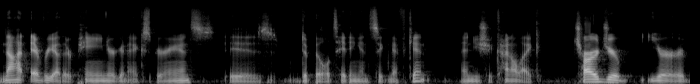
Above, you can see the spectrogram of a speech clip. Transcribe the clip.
not every other pain you're going to experience is debilitating and significant. And you should kind of like charge your your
